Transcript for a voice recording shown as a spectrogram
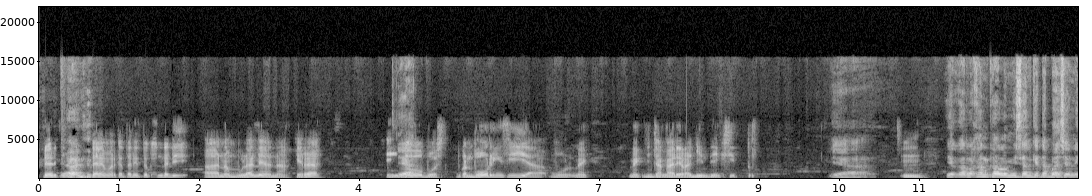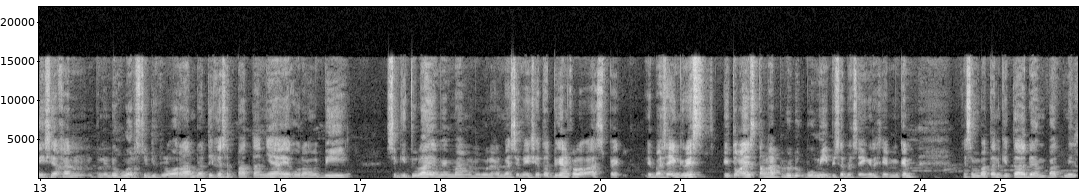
dari telemarketer itu kan tadi eh, enam bulan ya. Nah kira itu Ya. bos bukan boring sih ya mau naik naik jenjang karir aja intinya ke situ. Ya. Mm. Ya karena kan kalau misalnya kita bahasa Indonesia kan penduduk 270 orang berarti kesempatannya ya kurang lebih segitulah yang memang menggunakan bahasa Indonesia. Tapi kan kalau aspek ya bahasa Inggris itu aja setengah penduduk bumi bisa bahasa Inggris ya mungkin kesempatan kita ada 4 mil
